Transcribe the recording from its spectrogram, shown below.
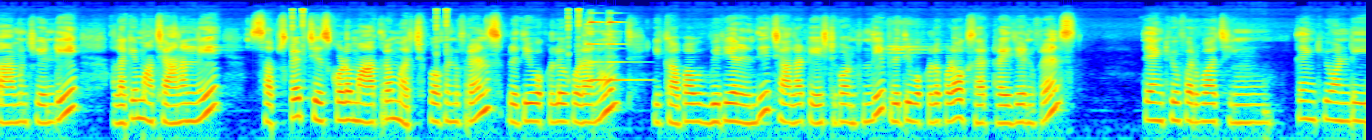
కామెంట్ చేయండి. అలాగే మా ఛానల్ని సబ్స్క్రైబ్ చేసుకోవడం మాత్రం మర్చిపోకండి ఫ్రెండ్స్. ప్రతి ఒక్కళ్ళు కూడాను ఈ కబాబ్ బిర్యానీ అనేది చాలా టేస్ట్గా ఉంటుంది. ప్రతి ఒక్కళ్ళు కూడా ఒకసారి ట్రై చేయండి friends. Thank you for watching. Thank you అండి.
